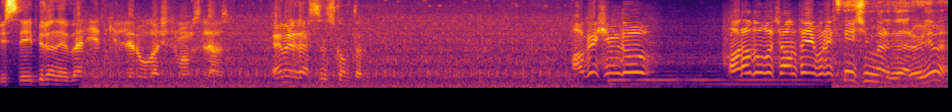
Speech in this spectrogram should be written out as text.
Listeyi bir an evvel yetkililere ulaştırmamız lazım. Emredersiniz komutanım. Aga şimdi o para dolu çantayı bu liste için verdiler öyle mi?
